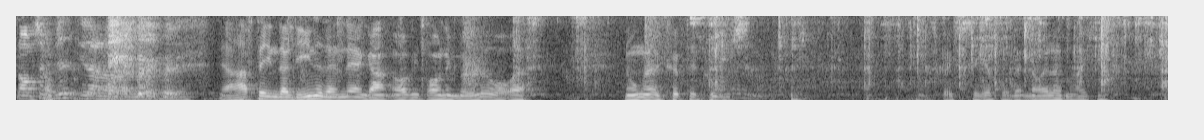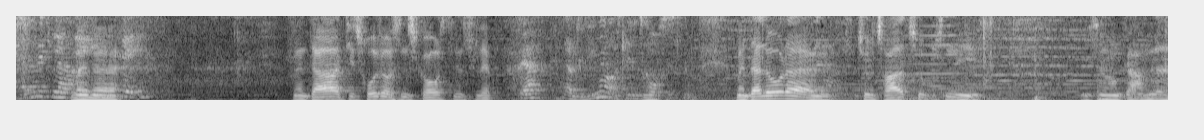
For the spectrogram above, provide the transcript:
Nå, men så ved de, der er noget, med. Jeg har haft en, der lignede den der engang oppe i Dronning Mølle, hvor nogen havde købt et hus. Jeg er sgu ikke sikker på, at den nøgle er den rigtige. Men, øh, men der, de troede, det var sådan en skorstenslem. Ja, ja det ligner også lidt en skorstenslæm. Men der lå der en 20-30.000 i, i sådan nogle gamle... Hvad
